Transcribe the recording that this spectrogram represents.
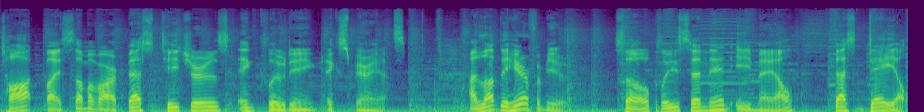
taught by some of our best teachers, including experience. I'd love to hear from you. So please send me an email. That's Dale,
